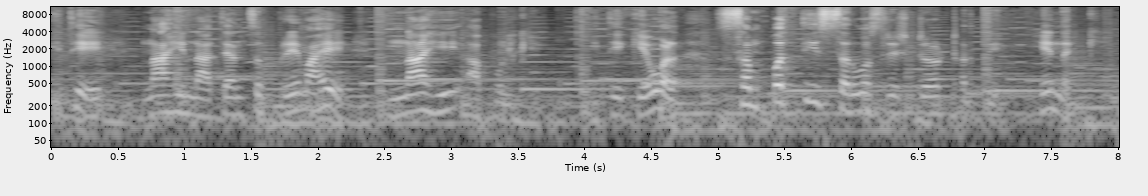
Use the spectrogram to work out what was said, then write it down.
इथे नाही नात्यांचं प्रेम आहे नाही आपुलकी. इथे केवळ संपत्ती सर्वश्रेष्ठ ठरते हे नक्की.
